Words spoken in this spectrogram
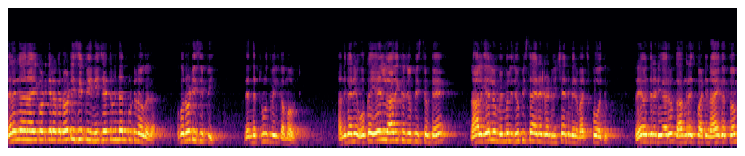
తెలంగాణ హైకోర్టుకి ఒక నోటీస్ ఇప్పి నీ చేతులు ఉంది అనుకుంటున్నావు కదా? ఒక నోటీస్ ఇప్పి then the truth will come out అందుకని ఒక ఏళ్ళు ఆధిక్యం చూపిస్తుంటే నాలుగేళ్ళు మిమ్మల్ని చూపిస్తాయనేటువంటి విషయాన్ని మీరు మర్చిపోవద్దు. రేవంత్ రెడ్డి గారు కాంగ్రెస్ పార్టీ నాయకత్వం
